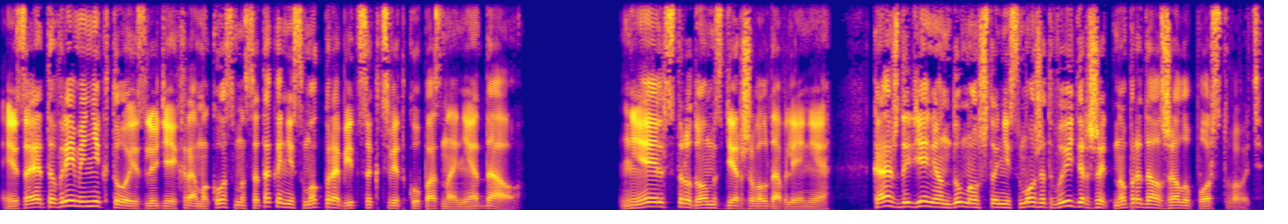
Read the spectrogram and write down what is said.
И за это время никто из людей Храма Космоса так и не смог пробиться к цветку познания Дао. Ниэль с трудом сдерживал давление. Каждый день он думал, что не сможет выдержать, но продолжал упорствовать.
